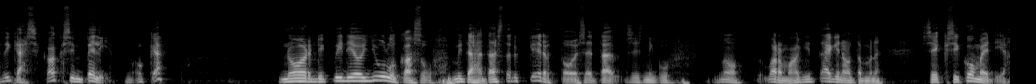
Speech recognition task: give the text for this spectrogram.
mikäs, kaksin peli, okei. Okay. Nordic Video julkaisu, mitähän tästä nyt kertoisi, että siis niinku, no varmaankin tääkin on tämmönen seksikomedia.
